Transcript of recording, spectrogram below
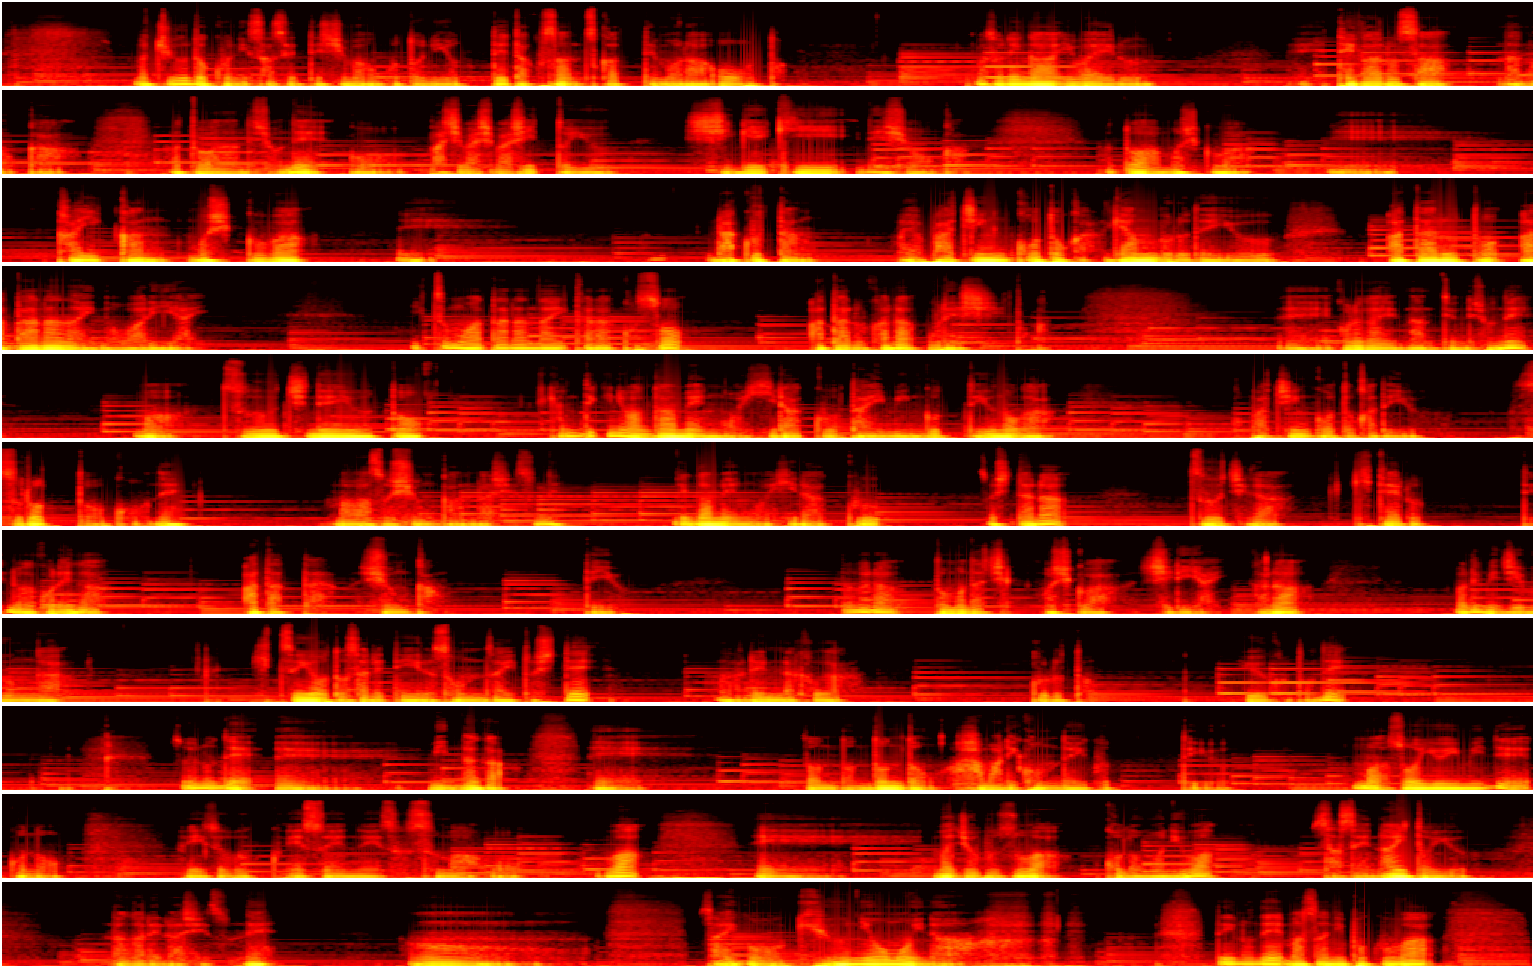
まあ、中毒にさせてしまうことによってたくさん使ってもらおうと。まあ、それがいわゆる、え、手軽さなのか、あとは何でしょうね、こう、バシバシバシという刺激でしょうか。あとはもしくは、えー、快感もしくは、えー、落胆、パチンコとかギャンブルでいう当たると当たらないの割合。いつも当たらないからこそ当たるから嬉しいとか、えー、これが何て言うんでしょうね。まあ、通知で言うと、基本的には画面を開くタイミングっていうのが、パチンコとかでいうスロットをこうね、回す瞬間らしいですね。で、画面を開く。そしたら、通知が来てるっていうのが、これが当たった瞬間っていう。だから友達もしくは知り合いからある意味自分が必要とされている存在として連絡が来るということでそういうので、えー、みんなが、えー、どんどんどんどんはまり込んでいくっていうまあそういう意味でこの Facebook、SNS、スマホは、えー、まあ、ジョブズは子供にはさせないという流れらしいですね。うん。最後、急に重いな。っていうので、まさに僕は、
